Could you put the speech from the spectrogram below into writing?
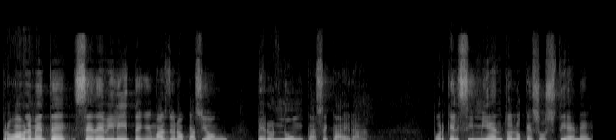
Probablemente se debiliten en más de una ocasión, pero nunca se caerá. Porque el cimiento es lo que sostiene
